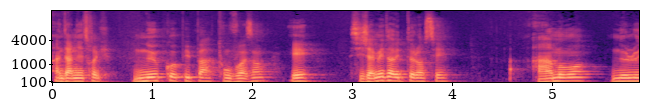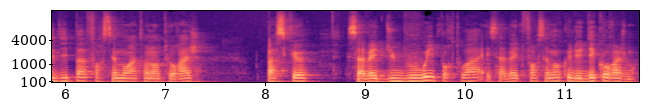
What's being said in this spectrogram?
un dernier truc, ne copie pas ton voisin et si jamais tu as envie de te lancer, à un moment, ne le dis pas forcément à ton entourage parce que ça va être du bruit pour toi et ça va être forcément que du découragement.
